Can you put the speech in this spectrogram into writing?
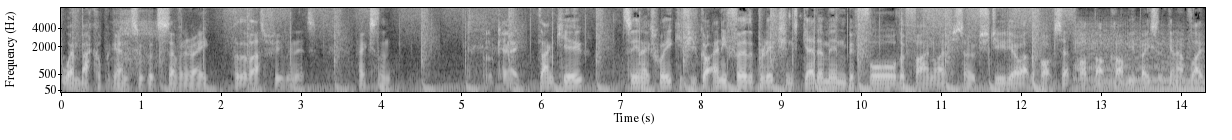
went back up again to a good seven or eight for the last few minutes. Excellent. Okay. Thank you. See you next week. If you've got any further predictions, get them in before the final episode. Studio at theboxsetpod.com. You're basically going to have like,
